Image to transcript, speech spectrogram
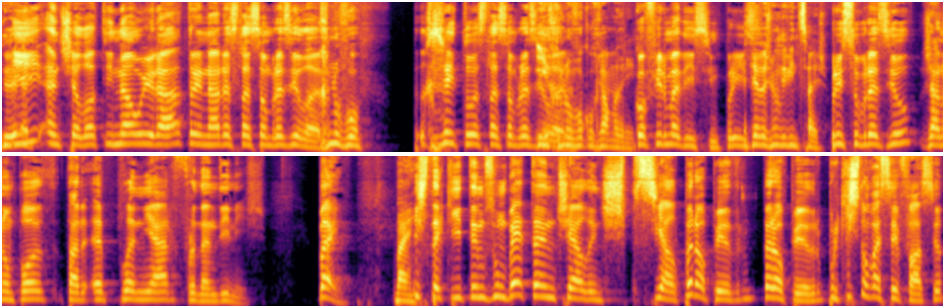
e Ancelotti não irá treinar a seleção brasileira. Renovou. Rejeitou a seleção E brasileira. renovou com o Real Madrid. Confirmadíssimo. Por isso, Até 2026. por isso o Brasil já não pode estar a planear Fernando Diniz. Bem, Bem, isto aqui temos um Betan Challenge especial para o Pedro, para o Pedro, porque isto não vai ser fácil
